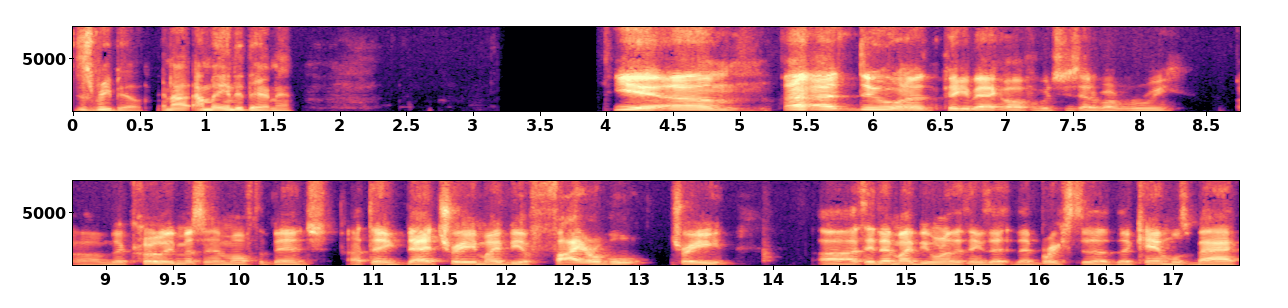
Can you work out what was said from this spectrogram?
this rebuild, and I, am gonna end it there, man. Yeah, um, I, I do want to piggyback off of what you said about Rui. Um, they're clearly missing him off the bench. I think that trade might be a fireable trade. Uh, I think that might be one of the things that, that breaks the the camel's back.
